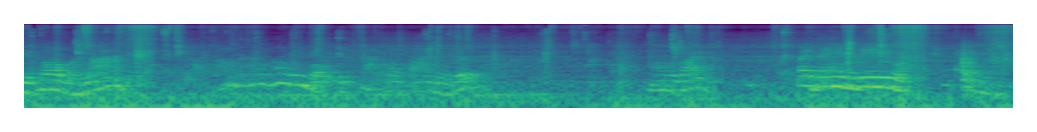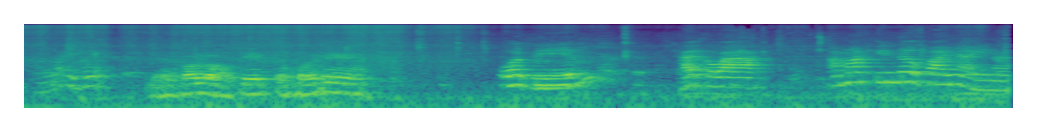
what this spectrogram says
อยู่พ่อเหมือนมันบอกอีกทางเราไปอยู่ด้วยเอาไว้ไปได้เห็นดีบ่เอาไว้ลูกเดี๋ยวเขาหลอกเก็บกับเขาแห้งโอ้ยปีมใช้กว่าเอามากินเด้อป้าใหญ่นะ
